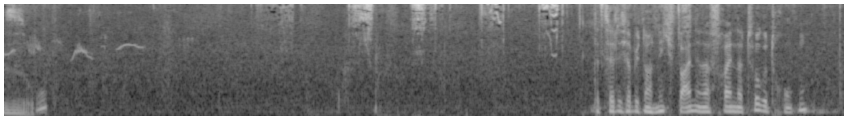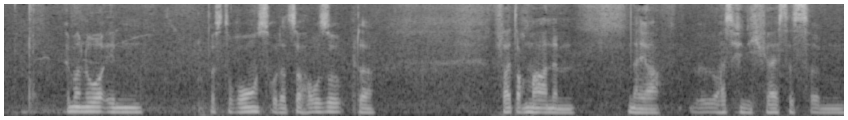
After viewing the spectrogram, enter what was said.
So. Tatsächlich habe ich noch nicht Wein in der freien Natur getrunken. Immer nur in Restaurants oder zu Hause oder vielleicht auch mal an einem, naja, weiß ich nicht, wie heißt das, ähm,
